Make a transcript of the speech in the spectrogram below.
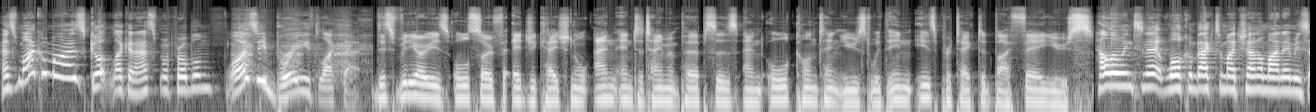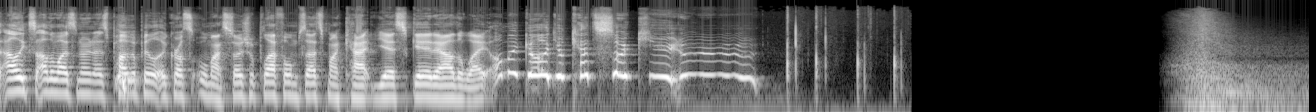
Has Michael Myers got like an asthma problem? Why does he breathe like that? This video is also for educational and entertainment purposes, and all content used within is protected by fair use. Hello internet, welcome back to my channel. My name is Alex, otherwise known as Puggapillar across all my social platforms. That's my cat. Yes, get out of the way. Oh my god, your cat's so cute. Ooh.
